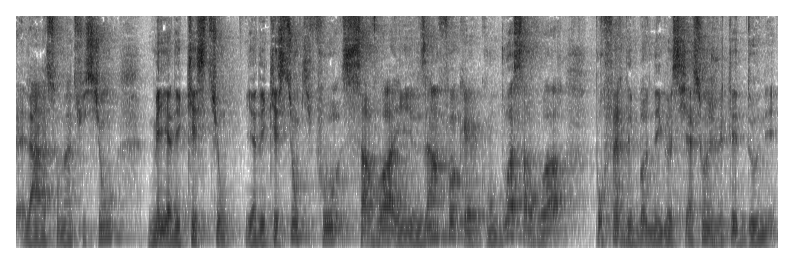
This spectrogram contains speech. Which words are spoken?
elle a son intuition, mais il y a des questions. Il y a des questions qu'il faut savoir et des infos qu'on doit savoir pour faire des bonnes négociations et je vais te les donner.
